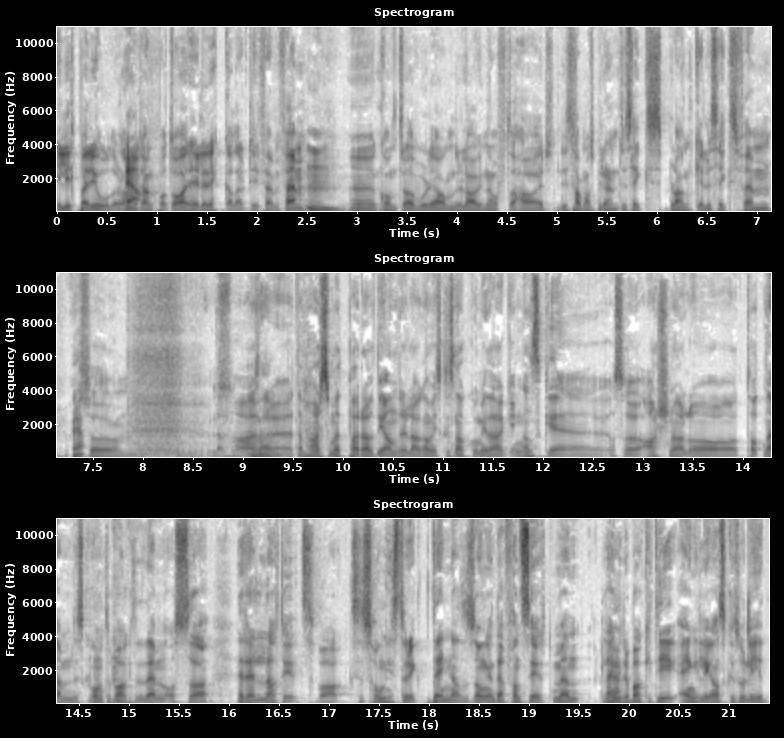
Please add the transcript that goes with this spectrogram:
i litt perioder, da, Ja. med tanke på at du har hele rekka der til 5-5. Mm. eh, kontra hvor de andre lagene ofte har de samme spillerne til 6 blank eller 6-5. Ja. Så De har, Altså- de har, som et par av de andre lagene vi skal snakke om i dag, en ganske altså Arsenal og Tottenham, det skal komme tilbake til det, men også relativt svak sesonghistorikk denne sesongen defensivt, men lengre bak i tid egentlig ganske solid.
